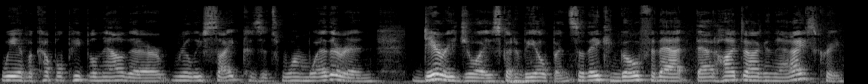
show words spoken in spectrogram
we have a couple people now that are really psyched because it's warm weather and Dairy Joy is going to be open, so they can go for that that hot dog and that ice cream.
